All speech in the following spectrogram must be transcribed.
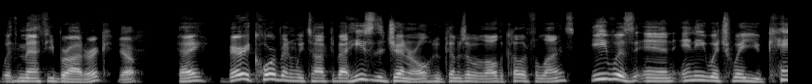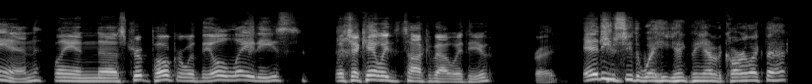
with Mhm. Matthew Broderick. Yep. Okay. Barry Corbin, we talked about. He's the general who comes up with all the colorful lines. He was in Any Which Way You Can, playing uh, strip poker with the old ladies, which I can't wait to talk about with you. Right. Eddie, Did you see the way he yanked me out of the car like that?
